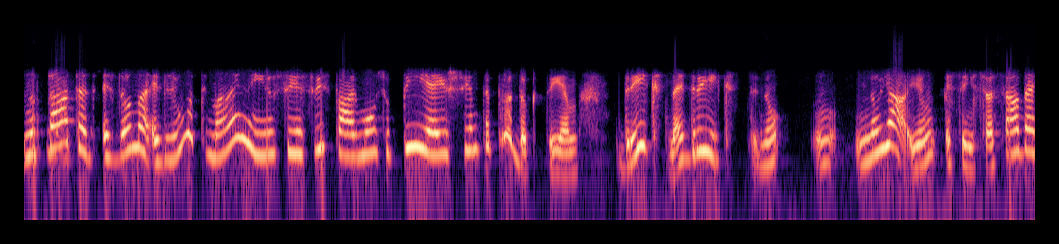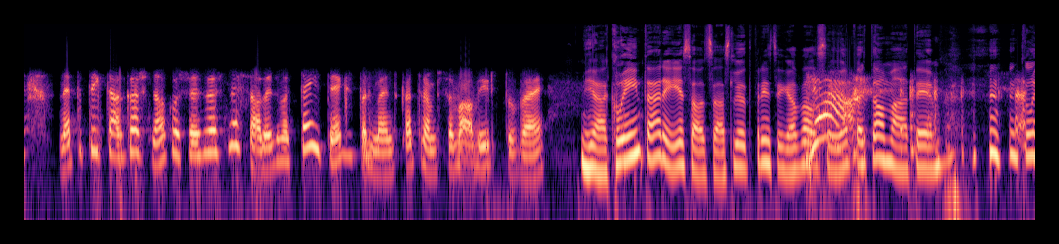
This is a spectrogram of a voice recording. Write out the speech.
Nu tā jā. tad, es domāju, ir ļoti mainījusies vispār mūsu pieeju šiem te produktiem. Drīkst, nedrīkst, nu, nu jā, es viņu sasādēju, nepatīk tā garš, nākošais vairs nesādēju. Vai te ir eksperimenti katram savā virtuvē? Jā, Klinta arī iesaucās ļoti priecīgā balsī jā. par tomātiem. jo,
